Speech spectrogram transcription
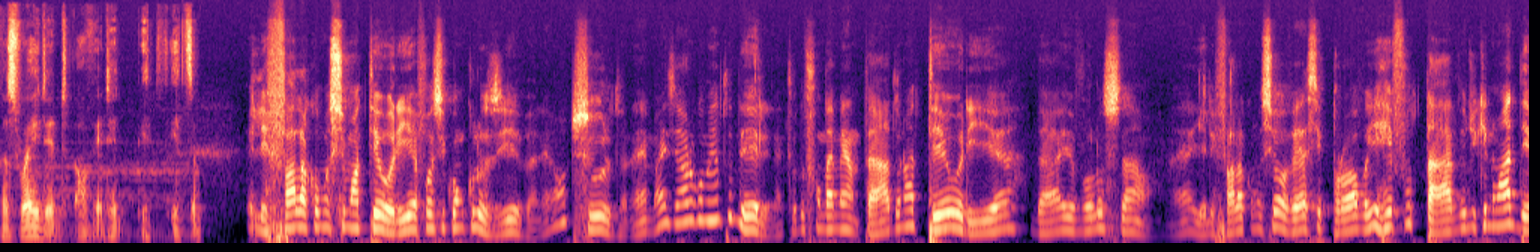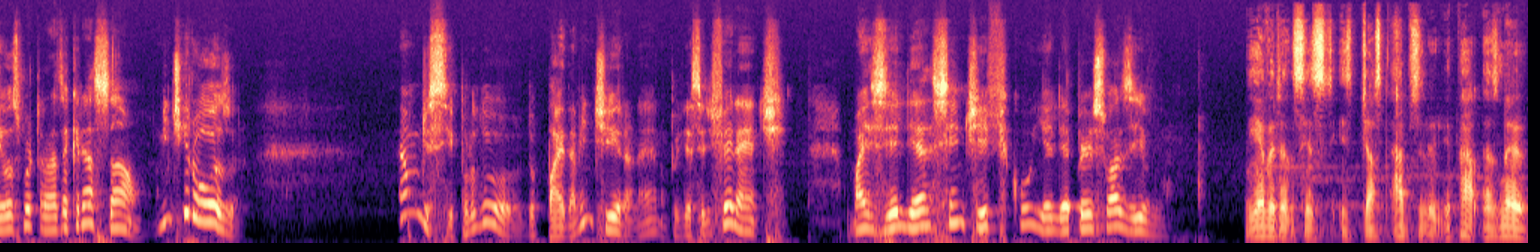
persuaded of it. it, it it's a Ele fala como se uma teoria fosse conclusiva. né? É um absurdo, né? mas é o argumento dele. Né? Tudo fundamentado na teoria da evolução. Né? E ele fala como se houvesse prova irrefutável de que não há Deus por trás da criação. Mentiroso. É um discípulo do, do pai da mentira, né? não podia ser diferente. Mas ele é científico e ele é persuasivo. the evidence is, is just absolutely pat. There's no,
